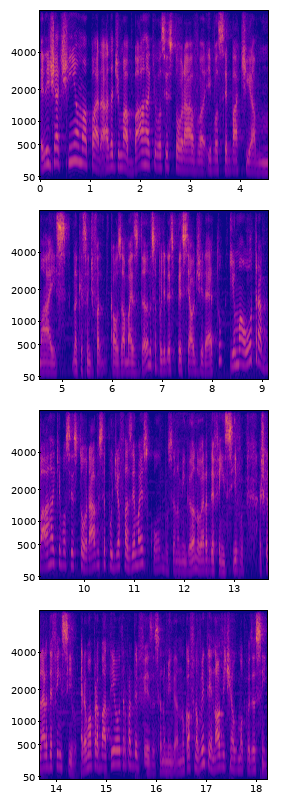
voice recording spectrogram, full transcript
ele já tinha uma parada de uma barra que você estourava e você batia mais na questão de causar mais dano, você podia dar especial direto, e uma outra barra que você estourava e você podia fazer mais combo, se eu não me engano, ou era defensivo. Acho que ele era defensivo. Era uma para bater e outra para defesa, se eu não me engano. No KOF 99 tinha alguma coisa assim.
